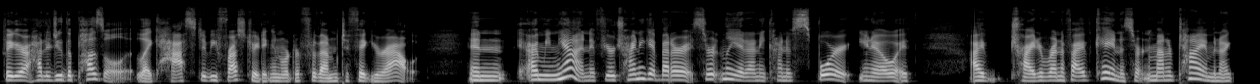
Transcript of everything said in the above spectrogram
figure out how to do the puzzle, like has to be frustrating in order for them to figure out. And I mean, yeah, and if you're trying to get better at certainly at any kind of sport, you know, if I try to run a 5K in a certain amount of time and I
